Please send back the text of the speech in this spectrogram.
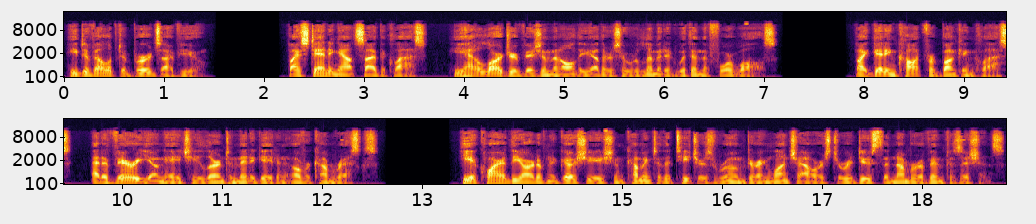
he developed a bird's eye view. By standing outside the class, he had a larger vision than all the others who were limited within the four walls. By getting caught for bunking class, at a very young age he learned to mitigate and overcome risks. He acquired the art of negotiation coming to the teacher's room during lunch hours to reduce the number of impositions.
